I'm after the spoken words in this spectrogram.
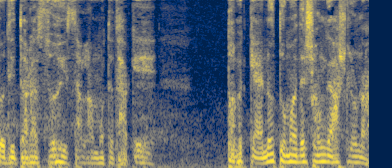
যদি তারা সহি সালামতে থাকে তবে কেন তোমাদের সঙ্গে আসলো না?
